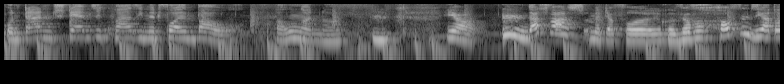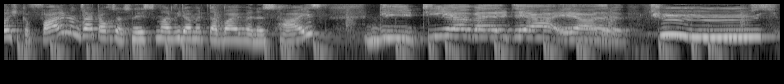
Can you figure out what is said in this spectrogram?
und dann sterben sie quasi mit vollem Bauch. Verhungern da. Ja, das war's mit der Folge. Wir hoffen, sie hat euch gefallen und seid auch das nächste Mal wieder mit dabei, wenn es heißt Die Tierwelt der Erde. Tschüss.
